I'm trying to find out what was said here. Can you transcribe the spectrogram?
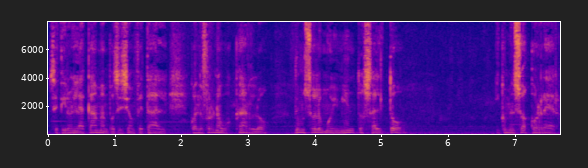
se tiró en la cama en posición fetal. Cuando fueron a buscarlo, de un solo movimiento saltó y comenzó a correr.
